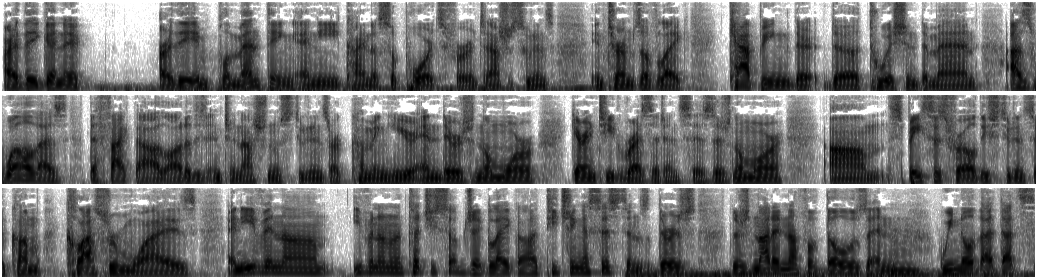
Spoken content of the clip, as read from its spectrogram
are they going to are they implementing any kind of supports for international students in terms of like capping the, the tuition demand as well as the fact that a lot of these international students are coming here and there's no more guaranteed residences? There's no more um, spaces for all these students to come classroom wise and even um, even on a touchy subject like uh, teaching assistants. There's there's not enough of those and we know that that's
